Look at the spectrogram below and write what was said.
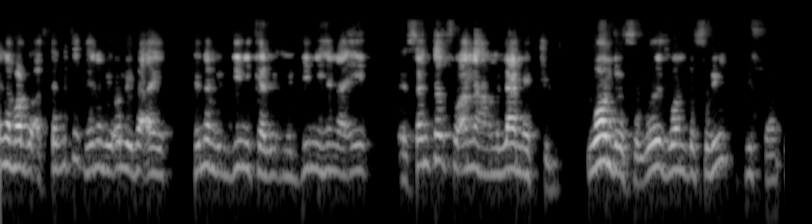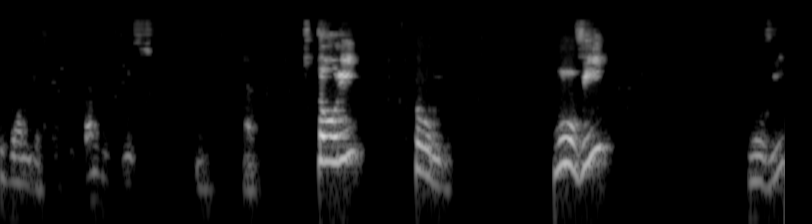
هنا برضو activities هنا بيقول لي بقى إيه هنا مديني مديني هنا إيه sentence وأنا هعمل لها matching wonderful where is wonderful this one is wonderful this one is this story story movie movie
